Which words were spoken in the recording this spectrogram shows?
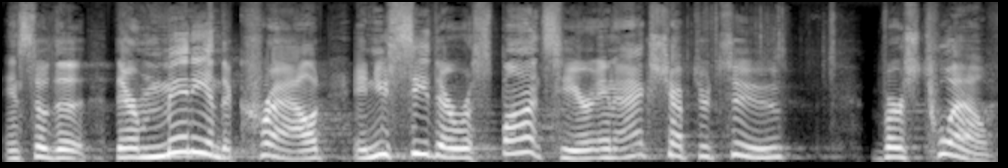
And so the, there are many in the crowd, and you see their response here in Acts chapter 2, verse 12.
